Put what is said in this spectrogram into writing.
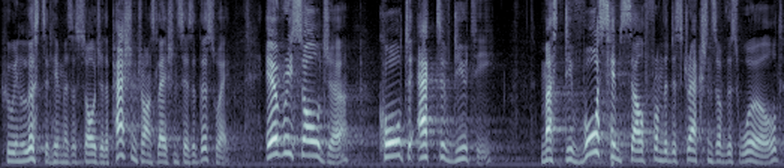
who enlisted him as a soldier. The Passion Translation says it this way Every soldier called to active duty must divorce himself from the distractions of this world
